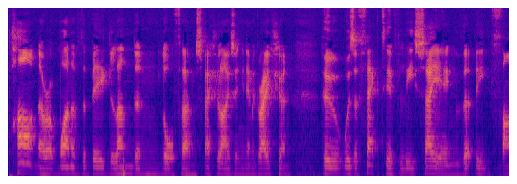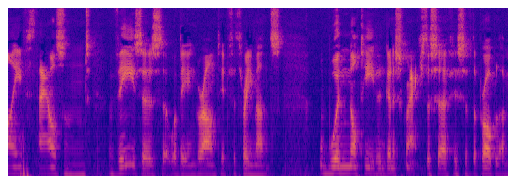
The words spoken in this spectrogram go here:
partner at one of the big London law firms specialising in immigration, who was effectively saying that the 5,000 visas that were being granted for three months were not even going to scratch the surface of the problem.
